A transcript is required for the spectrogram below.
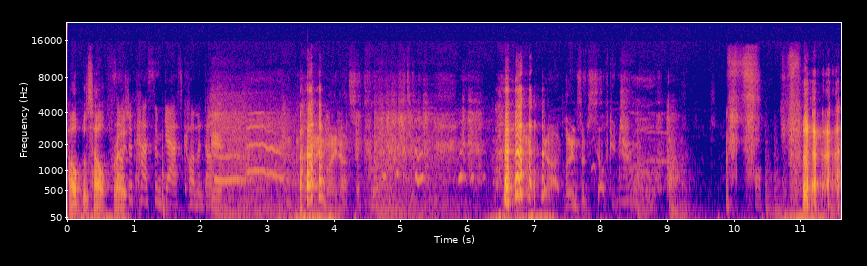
Help is help, right? Pass some gas, Commandant. Why am I not surprised? Oh my God, learn some self-control.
